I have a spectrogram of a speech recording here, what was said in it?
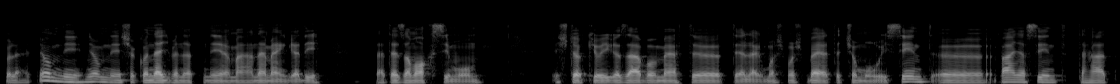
akkor lehet nyomni, nyomni, és akkor 45-nél már nem engedi. Tehát ez a maximum. És tök jó igazából, mert ö, tényleg most, most bejött egy csomó új szint, ö, bányaszint, tehát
